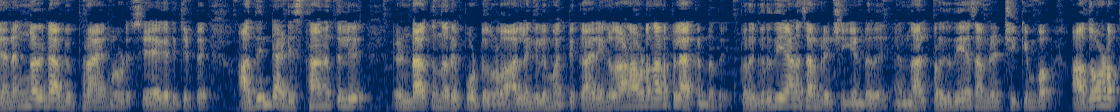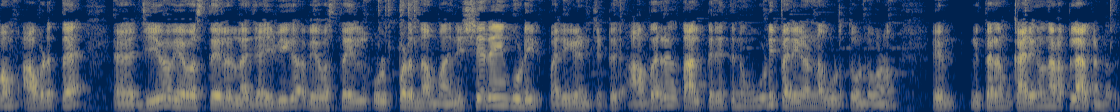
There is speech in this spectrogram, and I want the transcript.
ജനങ്ങളുടെ അഭിപ്രായങ്ങളോട് ശേഖരിച്ചിട്ട് അതിന്റെ അടിസ്ഥാനത്തിൽ ഉണ്ടാക്കുന്ന റിപ്പോർട്ടുകളോ അല്ലെങ്കിൽ മറ്റു കാര്യങ്ങളാണ് അവിടെ നടപ്പിലാക്കേണ്ടത്. പ്രകൃതിയാണ് സംരക്ഷിക്കേണ്ടത്. എന്നാൽ പ്രകൃതിയെ സംരക്ഷിക്കുമ്പോൾ അതോടൊപ്പം അവിടുത്തെ ജീവവ്യവസ്ഥയിലുള്ള ജൈവിക വ്യവസ്ഥയിൽ ഉൾപ്പെടുന്ന മനുഷ്യരെയും കൂടി പരിഗണിച്ചിട്ട് അവരുടെ താല്പര്യത്തിന് കൂടി പരിഗണന കൊടുത്തുകൊണ്ട് വേണം ഇത്തരം കാര്യങ്ങൾ നടപ്പിലാക്കേണ്ടത്.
